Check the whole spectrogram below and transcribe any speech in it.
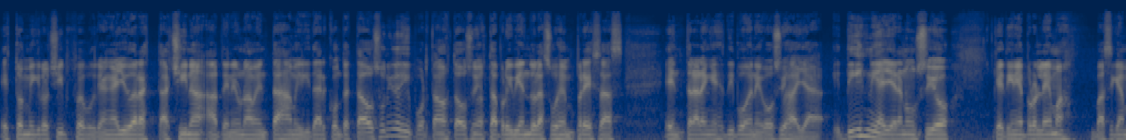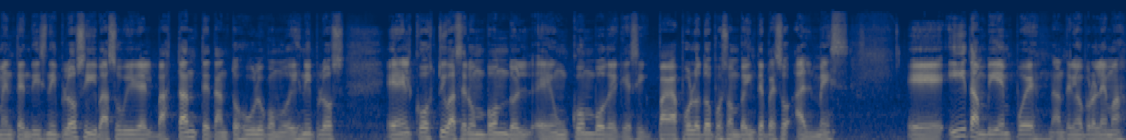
Estos microchips pues, podrían ayudar a, China a tener una ventaja militar contra Estados Unidos y por tanto Estados Unidos está prohibiendo a sus empresas entrar en ese tipo de negocios allá. Disney ayer anunció que tiene problemas básicamente en Disney Plus y va a subir bastante, tanto Hulu como Disney Plus, en el costo y va a ser un bundle, eh, un combo de que si pagas por los dos, pues son 20 pesos al mes. Eh, y también, pues, han tenido problemas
